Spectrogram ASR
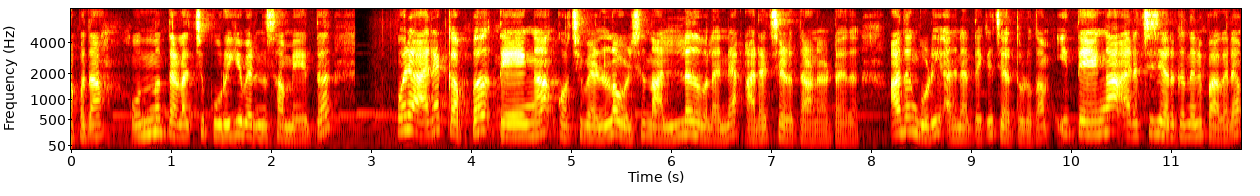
അപ്പോൾ ദാ ഒന്ന് തിളച്ച് കുറുകി വരുന്ന സമയത്ത് ഒരു അര കപ്പ് തേങ്ങ കുറച്ച് വെള്ളം ഒഴിച്ച് നല്ലതുപോലെ തന്നെ അരച്ചെടുത്താണ് കേട്ടോ ഇത്. അതും കൂടി അതിനകത്തേക്ക് ചേർത്ത് കൊടുക്കാം. ഈ തേങ്ങ അരച്ച് ചേർക്കുന്നതിന് പകരം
